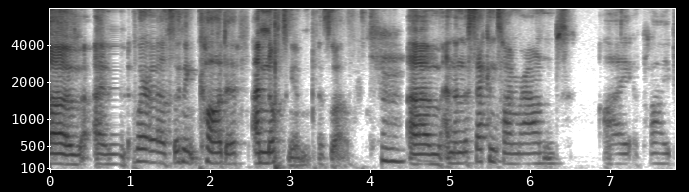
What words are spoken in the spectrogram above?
Um, and where else? I think Cardiff and Nottingham as well. Mm-hmm. Um, and then the second time round, I applied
